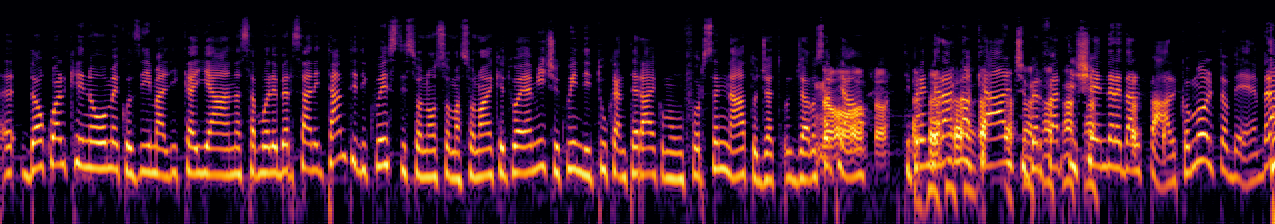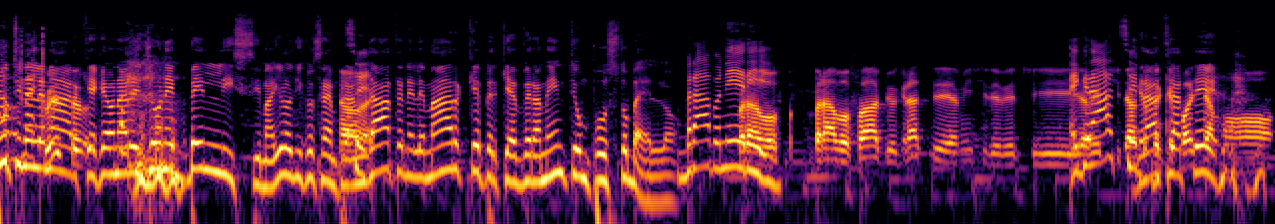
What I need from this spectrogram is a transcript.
Esatto. eh, do qualche nome così, Malika Yan, Samuele Bersani, tanti di questi sono, insomma, sono anche tuoi amici, quindi tu canterai come un forsennato, già, già lo No, sappiamo. no. Ti prenderanno a calci per farti scendere dal palco. Molto bene, bravo. Tutti nelle Questo- Marche, che è una regione bellissima, io lo dico sempre, Sì. andate nelle Marche perché è veramente un posto bello. Bravo Neri. Bravo, bravo Fabio, grazie amici di averci, di averci grazie. dato, Grazie a te. Siamo,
